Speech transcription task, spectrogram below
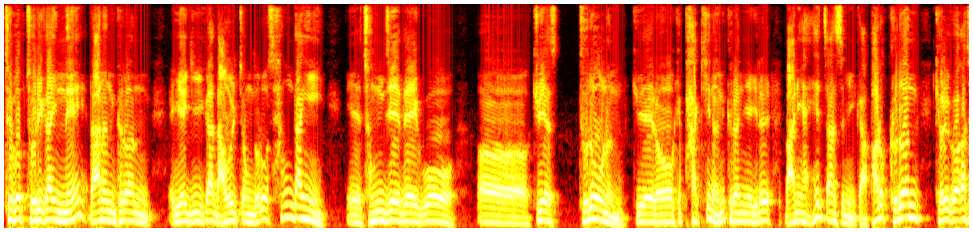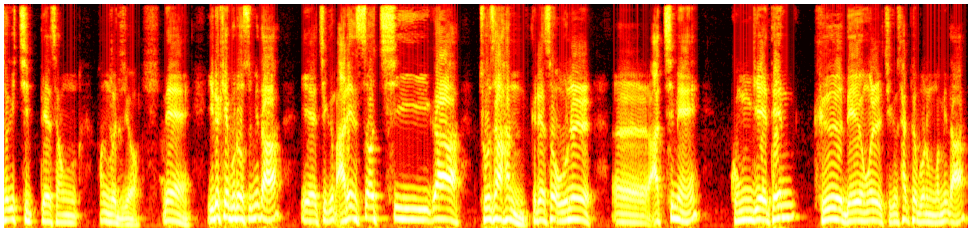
제법 조리가 있네? 라는 그런 얘기가 나올 정도로 상당히 예, 정제되고 어, 귀에 들어오는 귀에 이렇게 박히는 그런 얘기를 많이 했지 않습니까? 바로 그런 결과가 저기 집대성한 거죠. 네, 이렇게 물었습니다. 예, 지금 아렌 서치가 조사한 그래서 오늘 어, 아침에 공개된 그 내용을 지금 살펴보는 겁니다.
